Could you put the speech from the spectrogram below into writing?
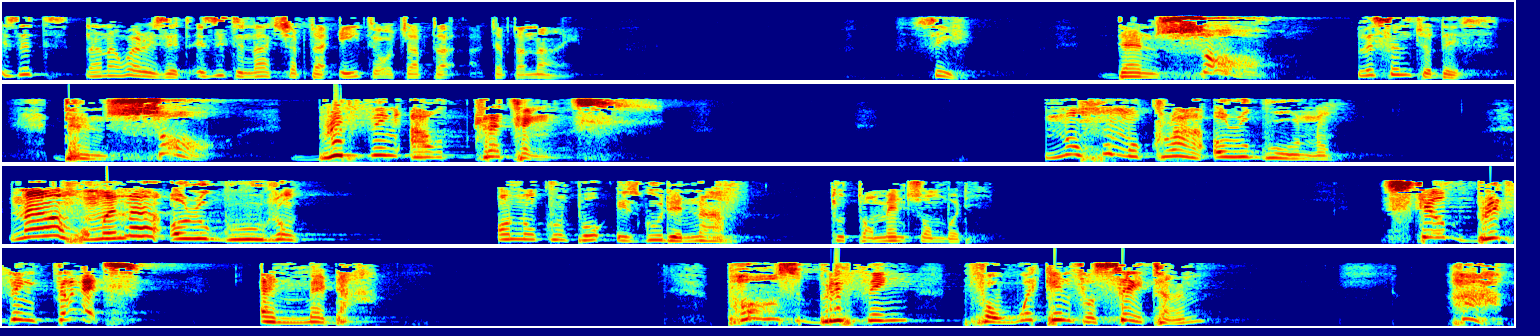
Is it, Nana, where is it? Is it in Acts chapter 8 or chapter, chapter 9? See, then Saul, listen to this, then Saul, breathing out threatenings, no orugu no, na homana orugu no, ono is good enough to torment somebody. Still breathing threats and murder. Paul's breathing for working for Satan, ha,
